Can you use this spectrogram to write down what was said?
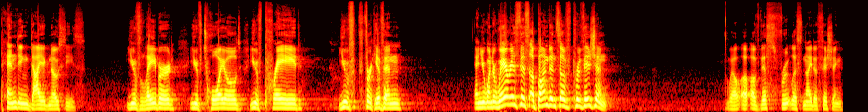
pending diagnoses. You've labored, you've toiled, you've prayed, you've forgiven, and you wonder, where is this abundance of provision? Well, of this fruitless night of fishing,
